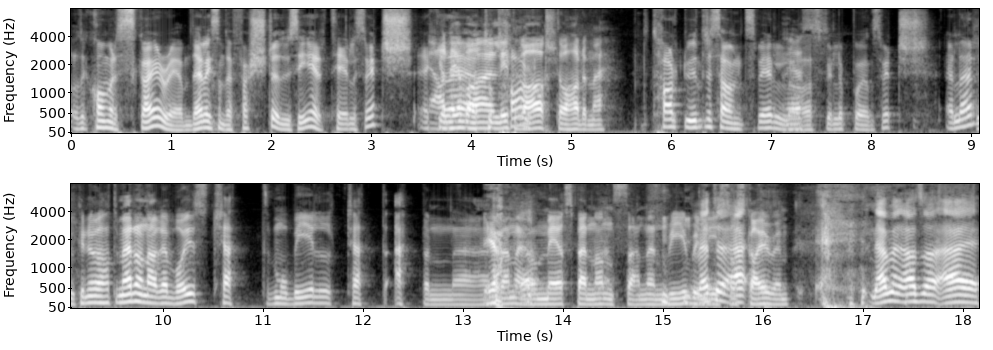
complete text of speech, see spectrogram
og det kommer Skyrim. Det er liksom det første du sier til Switch. ja, det, det var totalt, litt rart å ha det med. Totalt uinteressant spill yes. å spille på en Switch, eller? Du kunne jo hatt med den der voice chat mobilchat-appen. Uh, ja. Den er jo mer spennende enn en re-release av Skyrim. Nei, men altså, jeg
